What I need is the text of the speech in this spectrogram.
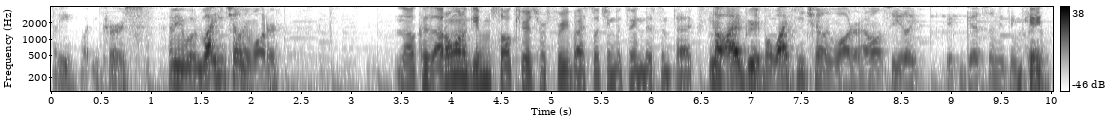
Why do you, why do you curse? I mean, why did he chill in water? No, because I don't want to give him Salt Cures for free by switching between this and Pex. No, I agree, but why he chill in water? I don't see like it gets anything. In case, it.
